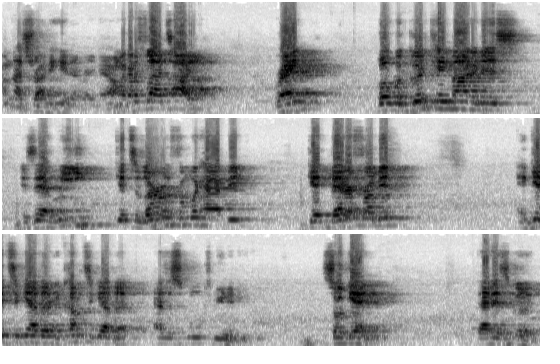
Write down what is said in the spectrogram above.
I'm not trying to hear that right now. I got a flat tire, right? But what good came out of this is that we get to learn from what happened, get better from it, and get together and come together as a school community. So again, that is good.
